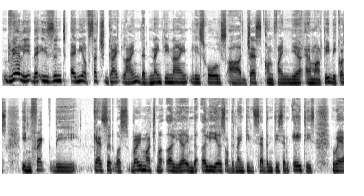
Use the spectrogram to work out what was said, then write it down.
really there isn't any of such guideline that 99 leaseholds are just confined near MRT because in fact the Gazette was very much more earlier in the early years of the 1970s and 80s, where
